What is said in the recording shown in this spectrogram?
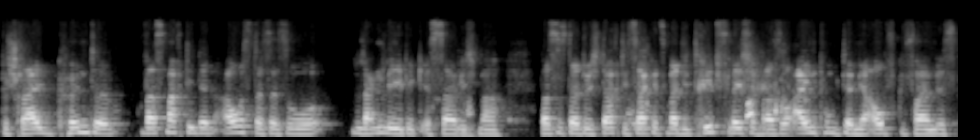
beschreiben könnte, was macht ihn denn aus, dass er so langlebig ist, sage ich mal? Was ist da durchdacht? Ich sage jetzt mal, die Tretfläche war so ein Punkt, der mir aufgefallen ist,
